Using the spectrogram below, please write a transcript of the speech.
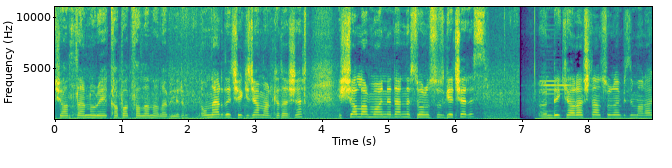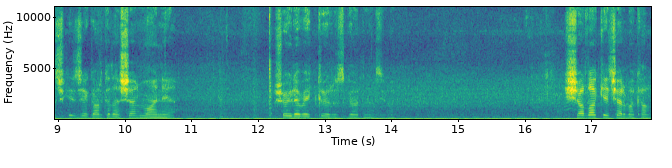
jantların oraya kapak falan alabilirim. Onları da çekeceğim arkadaşlar. İnşallah muayeneden de sorunsuz geçeriz. Öndeki araçtan sonra bizim araç girecek arkadaşlar muayeneye. Şöyle bekliyoruz gördüğünüz gibi. İnşallah geçer bakalım.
